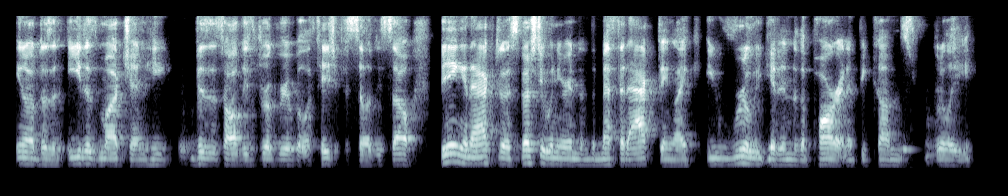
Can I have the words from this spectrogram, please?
you know doesn't eat as much and he visits all these drug rehabilitation facilities so being an actor especially when you're into the method acting like you really get into the part and it becomes really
